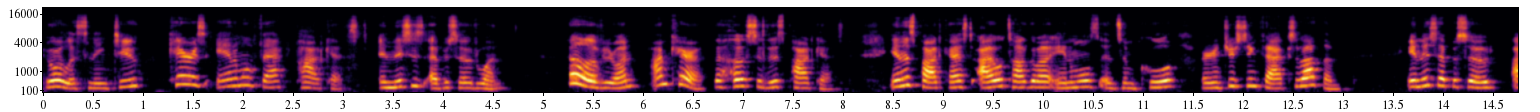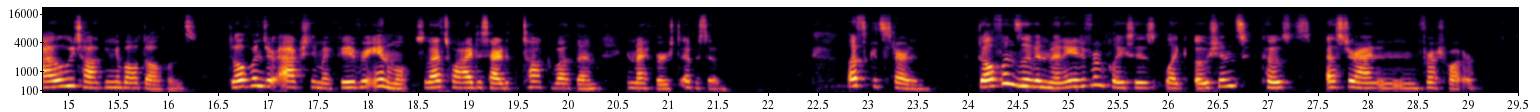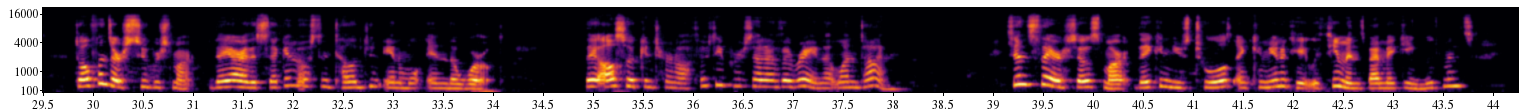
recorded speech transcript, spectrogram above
You're listening to Kara's Animal Fact Podcast, and this is episode one. Hello, everyone. I'm Kara, the host of this podcast. In this podcast, I will talk about animals and some cool or interesting facts about them. In this episode, I will be talking about dolphins. Dolphins are actually my favorite animal, so that's why I decided to talk about them in my first episode. Let's get started. Dolphins live in many different places like oceans, coasts, estuarine, and in freshwater. Dolphins are super smart. They are the second most intelligent animal in the world. They also can turn off 50% of their brain at one time. Since they are so smart, they can use tools and communicate with humans by making movements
